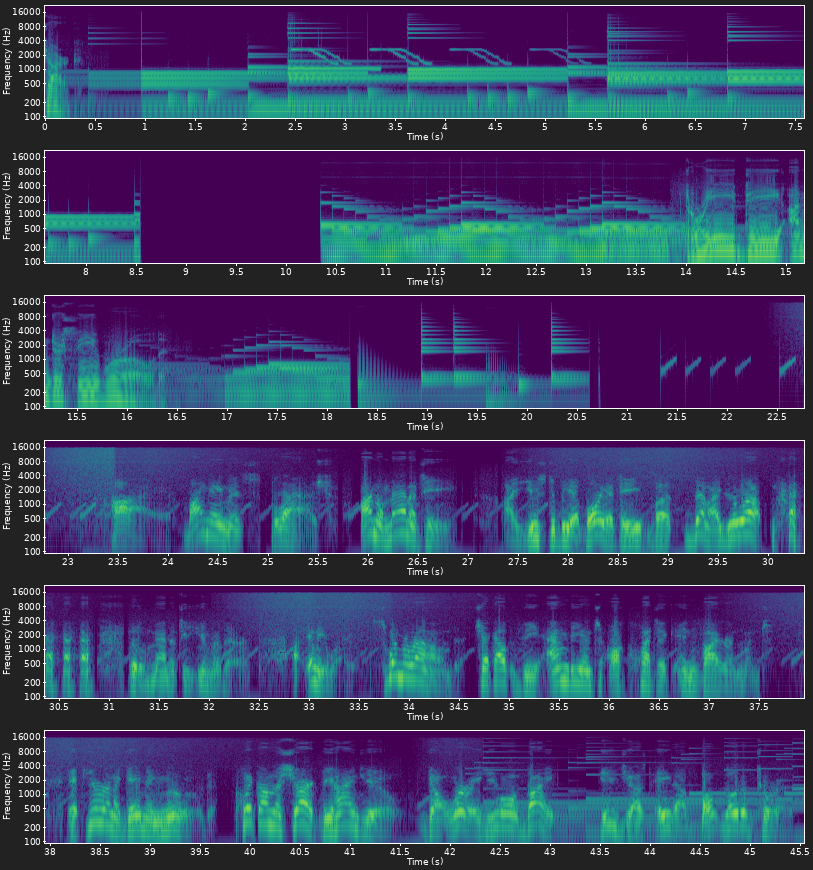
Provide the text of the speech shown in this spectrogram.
Shark. Three D Undersea World. Hi, my name is Splash. I'm a manatee. I used to be a boyatee, but then I grew up. Little manatee humor there. Uh, anyway, swim around. Check out the ambient aquatic environment. If you're in a gaming mood, click on the shark behind you. Don't worry, he won't bite. He just ate a boatload of tourists.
